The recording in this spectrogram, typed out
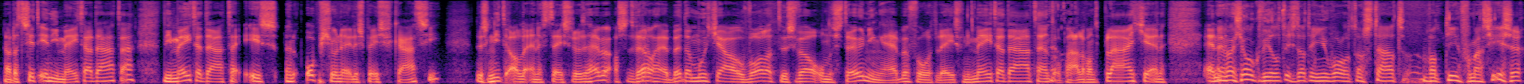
Nou, dat zit in die metadata. Die metadata is een optionele specificatie. Dus niet alle NFT's zullen het hebben. Als ze het wel hebben, dan moet jouw wallet dus wel ondersteuning hebben voor het lezen van die metadata en het ophalen van het plaatje. En, en, En wat je ook wilt is dat in je wallet dan staat, want die informatie is er,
